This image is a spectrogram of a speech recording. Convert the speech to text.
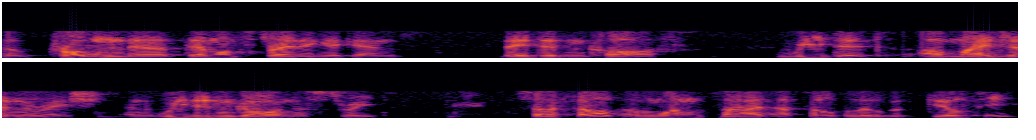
the problem they're demonstrating against, they didn't cause, we did, our my mm-hmm. generation, and we didn't go on the street. So I felt on one side, yeah. I felt a little bit guilty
